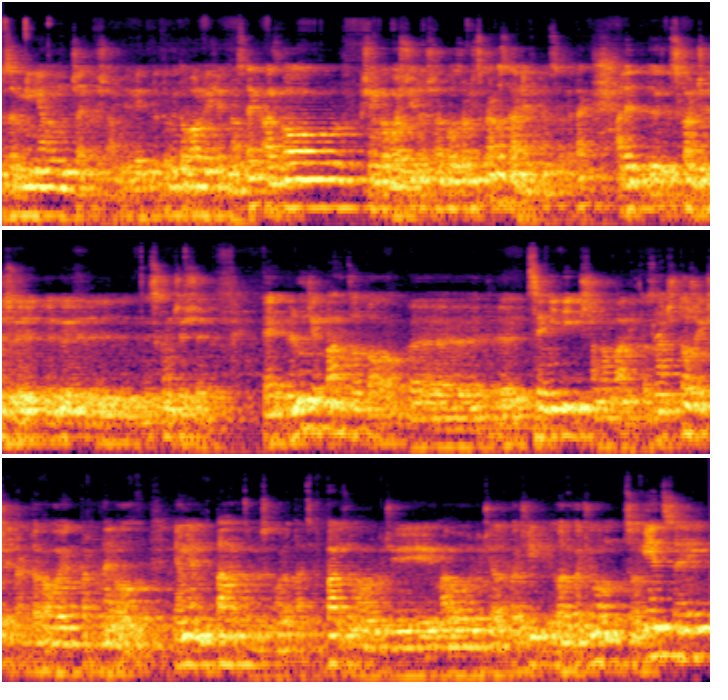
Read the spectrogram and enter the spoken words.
za milion czegoś tam, dowolnych jednostek, albo w księgowości to trzeba było zrobić sprawozdania finansowe, tak? ale y, skończy, y, Y, Ludzie bardzo to y, y, cenili i szanowali. To znaczy to, że ich się traktowało jak partnerów. Ja miałem bardzo niską rotację. Bardzo mało ludzi, mało ludzi odchodzi, odchodziło. Co więcej,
